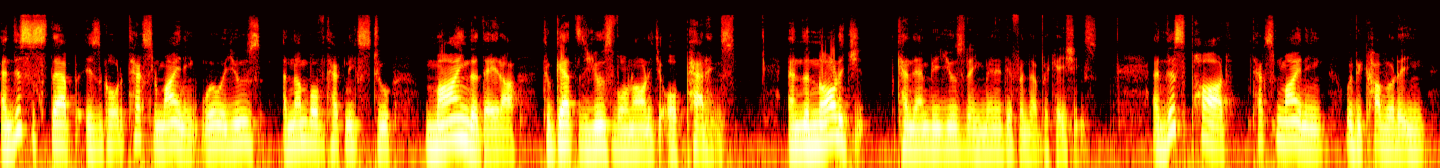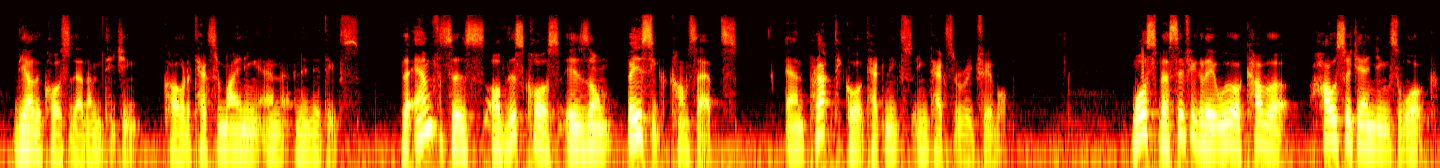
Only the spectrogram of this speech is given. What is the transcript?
And this step is called text mining. We will use a number of techniques to mine the data to get the useful knowledge or patterns. And the knowledge can then be used in many different applications. And this part, text mining, will be covered in the other course that I'm teaching called text mining and analytics. The emphasis of this course is on basic concepts and practical techniques in text retrieval. More specifically, we will cover how search engines work,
